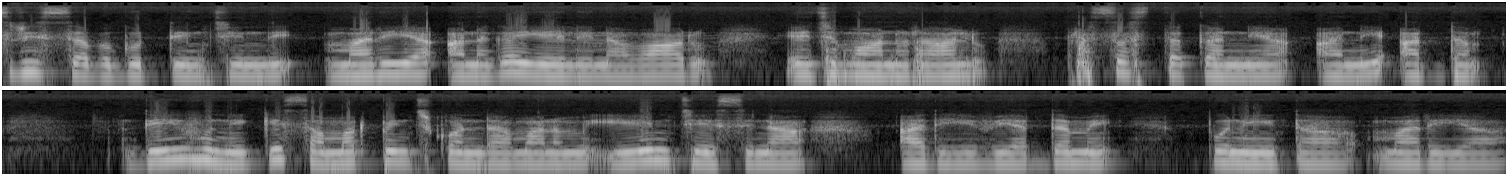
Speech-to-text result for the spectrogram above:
శ్రీసభ గుర్తించింది. మరియా అనగా ఏలిన వారు యజమానురాలు ప్రశస్త కన్య అని అర్థం. దేవునికి సమర్పించకుండా మనం ఏం చేసినా అది వ్యర్థమే. పునీత మరియా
